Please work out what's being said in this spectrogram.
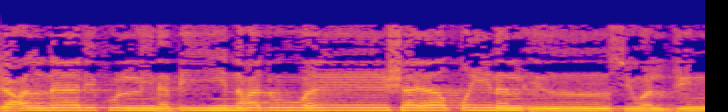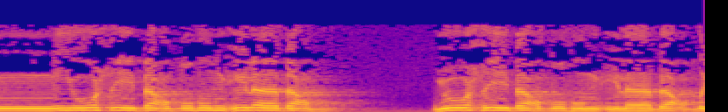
جعلنا لكل نبي عدوا شياطين الإنس والجن يوحي بعضهم إلى بعض يوحي بعضهم إلى بعض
